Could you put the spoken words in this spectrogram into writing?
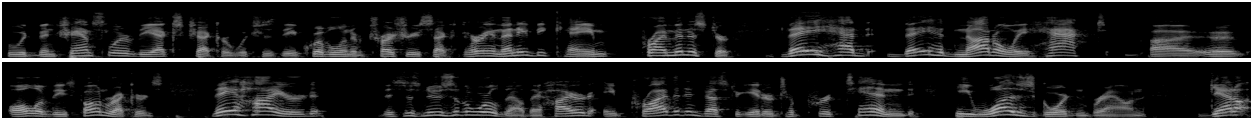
who had been Chancellor of the Exchequer, which is the equivalent of Treasury Secretary, and then he became Prime Minister. They had they had not only hacked uh, uh, all of these phone records, they hired. This is news of the world now. They hired a private investigator to pretend he was Gordon Brown get uh,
